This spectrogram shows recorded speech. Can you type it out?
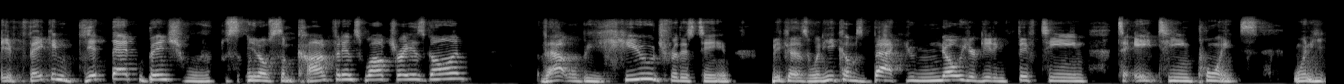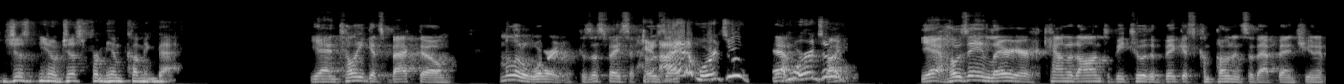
If they can get that bench, you know, some confidence while Trey is gone, that will be huge for this team because when he comes back, you know you're getting 15 to 18 points when he just, you know, just from him coming back. Yeah, until he gets back though, I'm a little worried because let's face it, Jose. Yeah, I am worried too. Yeah, I'm worried too. Right? Yeah, Jose and Larry are counted on to be two of the biggest components of that bench unit.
